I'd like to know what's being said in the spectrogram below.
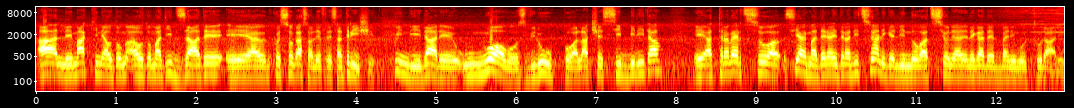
alle macchine autom automatizzate e in questo caso alle fresatrici. Quindi dare un nuovo sviluppo all'accessibilità e attraverso sia i materiali tradizionali che l'innovazione legata ai beni culturali.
